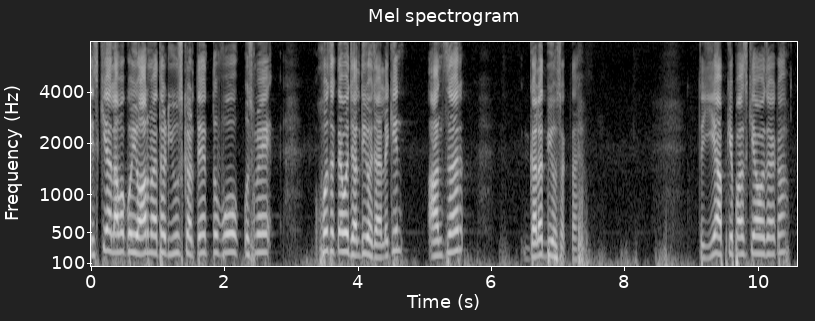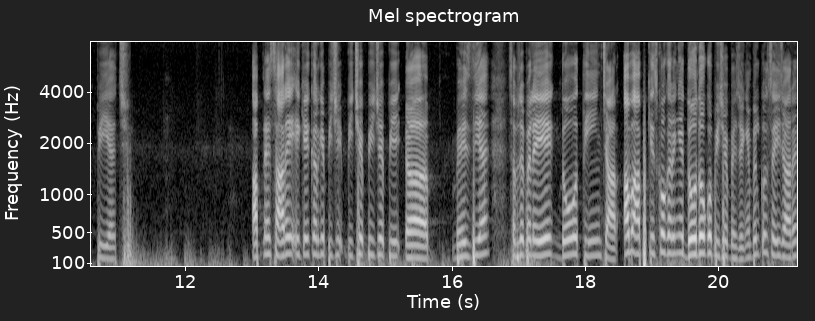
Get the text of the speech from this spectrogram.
इसके अलावा कोई और मेथड यूज़ करते हैं तो वो उसमें हो सकता है वो जल्दी हो जाए, लेकिन आंसर गलत भी हो सकता है। तो ये आपके पास क्या हो जाएगा? पी एच आपने सारे एक एक करके पीछे पीछे पीछे भेज दिया है। सबसे पहले एक दो तीन चार। अब आप किसको करेंगे? दो दो को पीछे भेजेंगे। बिल्कुल सही जा रहे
